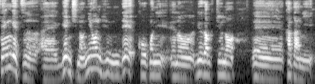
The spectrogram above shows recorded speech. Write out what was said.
先月、えー現地の日本人で高校に、あの、留学中の、えー方に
